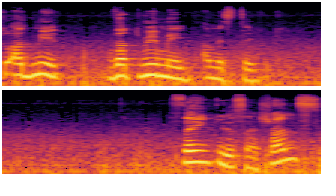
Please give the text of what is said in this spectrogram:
to admit that we made a mistake. Thank you, sessions.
